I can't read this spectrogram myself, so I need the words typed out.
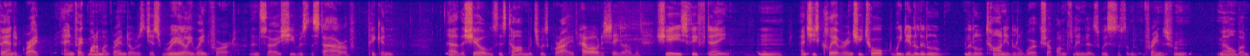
found it great. In fact, one of my granddaughters just really went for it, and so she was the star of picking uh, the shells this time, which was great. How old is she, Lola? She's 15. Mm. And she's clever and she talked. We did a little, little tiny little workshop on Flinders with some friends from Melbourne.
